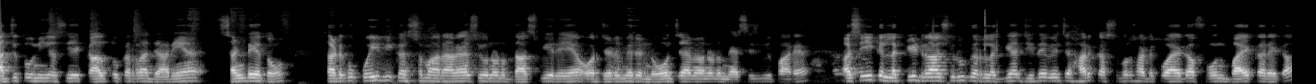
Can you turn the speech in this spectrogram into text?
ਅੱਜ ਤੋਂ ਨਹੀਂ, ਅਸੀਂ ਇਹ ਕੱਲ ਤੋਂ ਕਰਨਾ ਜਾ ਰਹੇ ਹਾਂ ਸੰਡੇ ਤੋਂ। ਸਾਡੇ ਕੋਲ ਕੋਈ ਵੀ ਕਸਟਮਰ ਆ ਰਿਹਾ ਸੀ ਉਹਨਾਂ ਨੂੰ ਦੱਸ ਵੀ ਰਹੇ ਹਾਂ ਔਰ ਜਿਹੜੇ ਮੇਰੇ ਨੋਨ ਚ ਹੈ ਮੈਂ ਉਹਨਾਂ ਨੂੰ ਮੈਸੇਜ ਵੀ ਪਾ ਰਿਹਾ। ਅਸੀਂ ਇੱਕ ਲੱਕੀ ਡਰਾ ਸ਼ੁਰੂ ਕਰਨ ਲੱਗੇ ਹਾਂ, ਜਿਹਦੇ ਵਿੱਚ ਹਰ ਕਸਟਮਰ ਸਾਡੇ ਕੋਲ ਆਏਗਾ ਫੋਨ ਬਾਏ ਕਰੇਗਾ,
